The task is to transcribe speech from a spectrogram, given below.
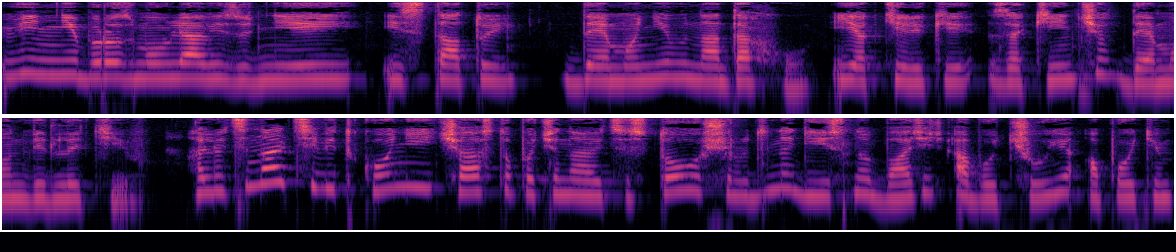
він ніби розмовляв із однією із статуй демонів на даху, як тільки закінчив, демон відлетів. Галюцинації від конії часто починаються з того, що людина дійсно бачить або чує, а потім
